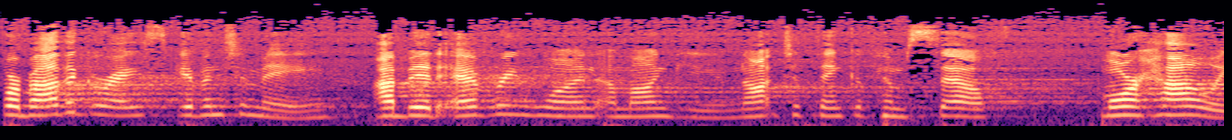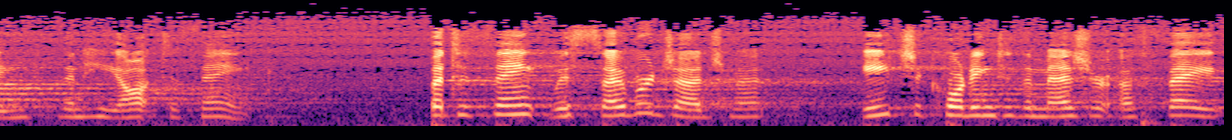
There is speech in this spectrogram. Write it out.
For by the grace given to me, I bid every one among you not to think of himself more highly than he ought to think, but to think with sober judgment, each according to the measure of faith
